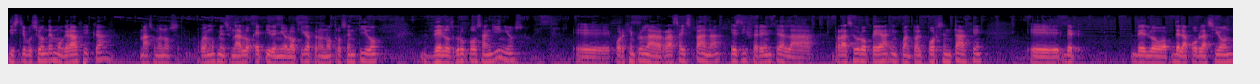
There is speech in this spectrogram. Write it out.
distribución demográfica, más o menos podemos mencionarlo epidemiológica, pero en otro sentido, de los grupos sanguíneos. Eh, por ejemplo, en la raza hispana es diferente a la raza europea en cuanto al porcentaje eh, de, de, lo, de, la población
